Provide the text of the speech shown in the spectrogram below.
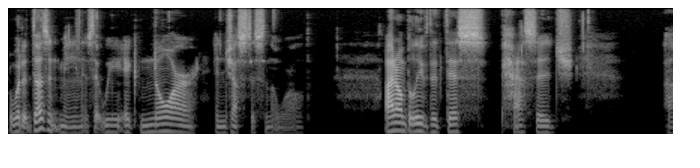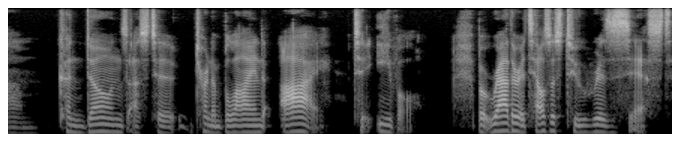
What it doesn't mean is that we ignore injustice in the world. I don't believe that this passage um, condones us to turn a blind eye to evil, but rather it tells us to resist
